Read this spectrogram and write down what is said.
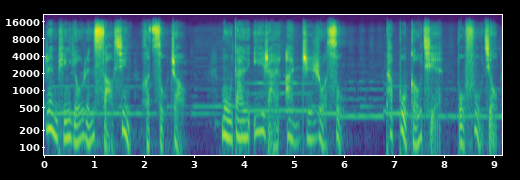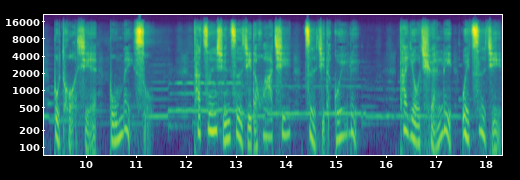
任凭游人扫兴和诅咒，牡丹依然安之若素。它不苟且，不负疚，不妥协，不媚俗。他遵循自己的花期，自己的规律。他有权利为自己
